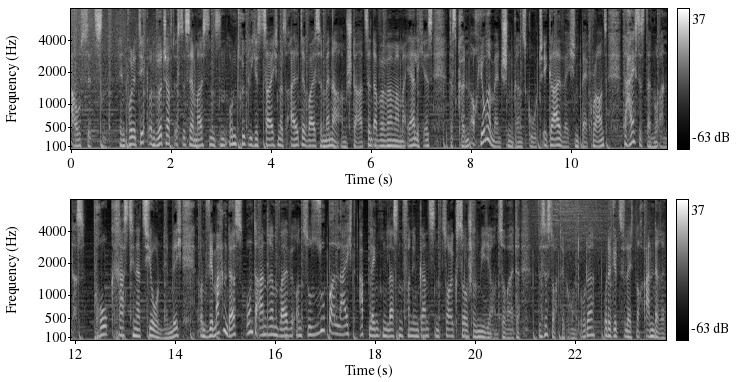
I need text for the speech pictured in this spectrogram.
Aussitzen. In Politik und Wirtschaft ist es ja meistens ein untrügliches Zeichen, dass alte weiße Männer am Start sind. Aber wenn man mal ehrlich ist, das können auch junge Menschen ganz gut, egal welchen Backgrounds. Da heißt es dann nur anders. Prokrastination nämlich. Und wir machen das unter anderem, weil wir uns so super leicht ablenken lassen von dem ganzen Zeug Social Media und so weiter. Das ist doch der Grund, oder? Oder gibt es vielleicht noch andere,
